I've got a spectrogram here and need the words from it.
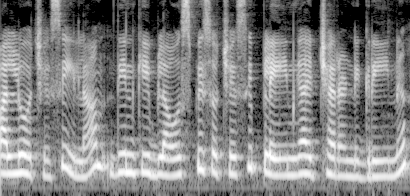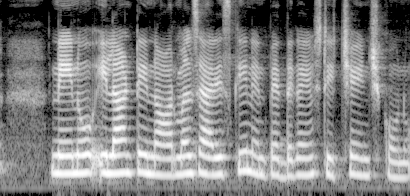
పళ్ళు వచ్చేసి ఇలా. దీనికి బ్లౌజ్ పీస్ వచ్చేసి ప్లెయిన్గా ఇచ్చారండి గ్రీన్. నేను ఇలాంటి నార్మల్ శారీస్కి నేను పెద్దగా ఏం స్టిచ్ చేయించుకోను.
